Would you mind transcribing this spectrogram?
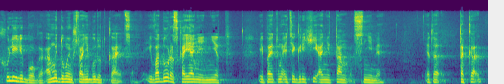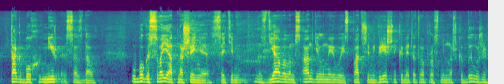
Хулили Бога, а мы думаем, что они будут каяться. И в аду раскаяния нет. И поэтому эти грехи, они там с ними. Это так, так Бог мир создал – у Бога свои отношения с этим, с дьяволом, с ангелами его и с падшими грешниками. Этот вопрос немножко был уже.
